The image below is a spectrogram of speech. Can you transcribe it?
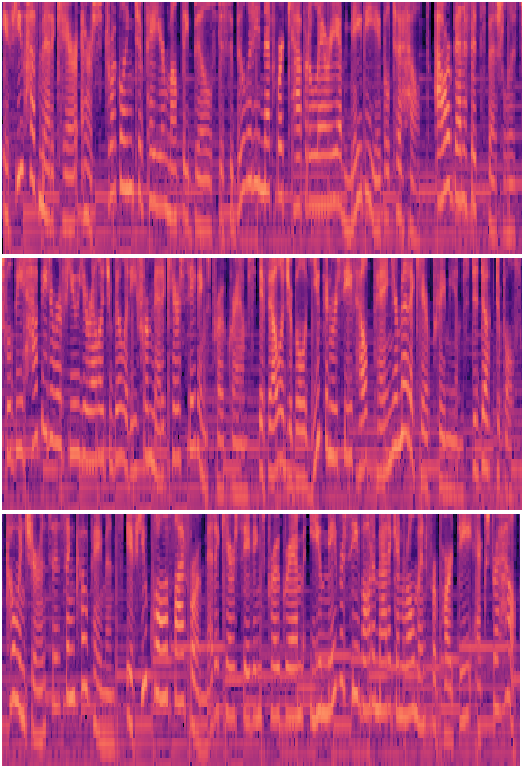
If you have Medicare and are struggling to pay your monthly bills, Disability Network Capital Area may be able to help. Our benefit specialists will be happy to review your eligibility for Medicare savings programs. If eligible, you can receive help paying your Medicare premiums, deductibles, coinsurances, and copayments. If you qualify for a Medicare savings program, you may receive automatic enrollment for Part D extra help,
